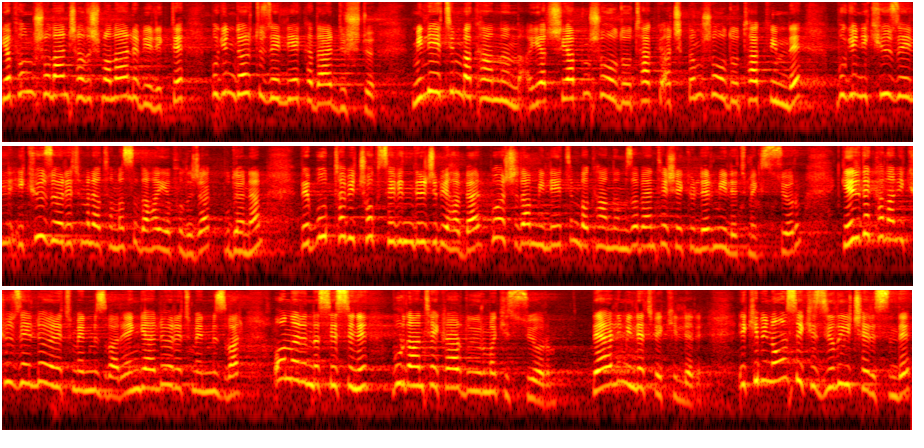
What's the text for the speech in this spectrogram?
yapılmış olan çalışmalarla birlikte bugün 450'ye kadar düştü. Milli Eğitim Bakanlığı'nın ya- yapmış olduğu, açıklamış olduğu takvimde bugün 250 200 öğretmen ataması daha yapılacak bu dönem ve bu tabii çok sevindirici bir haber. Bu açıdan Milli Eğitim Bakanlığımıza ben teşekkürlerimi iletmek istiyorum. Geride kalan 250 öğretmenimiz var, engelli öğretmenimiz var. Onların da sesini buradan tekrar duyurmak istiyorum. Değerli milletvekilleri, 2018 yılı içerisinde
